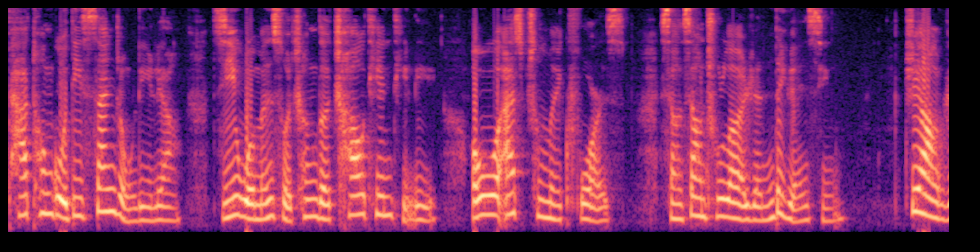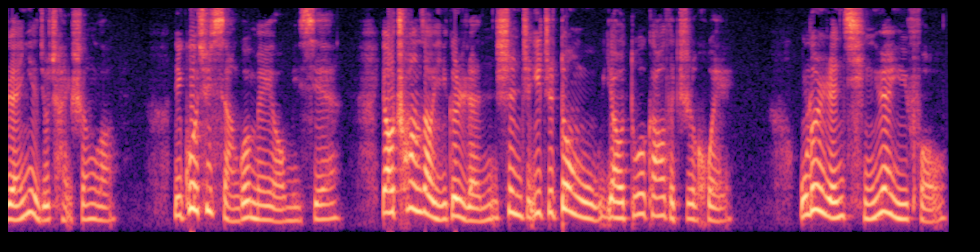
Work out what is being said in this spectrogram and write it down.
他通过第三种力量，即我们所称的超天体力 （All-Astronomic Force），想象出了人的原型，这样人也就产生了。你过去想过没有，米歇？要创造一个人，甚至一只动物，要多高的智慧？无论人情愿与否，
